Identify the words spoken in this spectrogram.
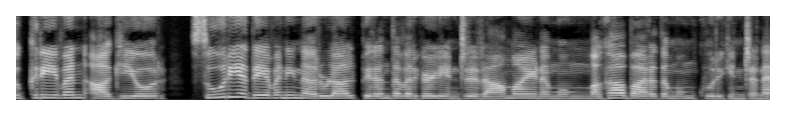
சுக்ரீவன் ஆகியோர் சூரிய தேவனின் அருளால் பிறந்தவர்கள் என்று ராமாயணமும் மகாபாரதமும் கூறுகின்றன.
